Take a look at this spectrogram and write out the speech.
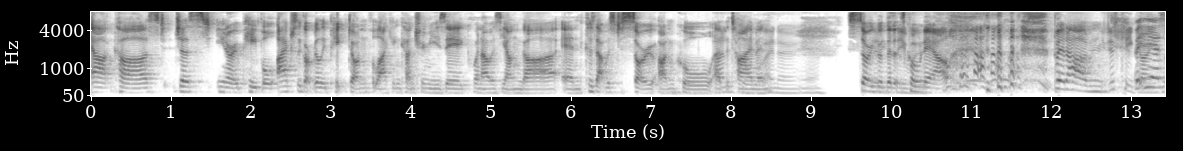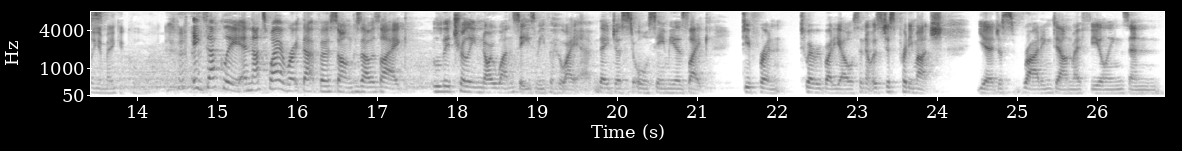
outcast. Just, you know, people, I actually got really picked on for liking country music when I was younger. And because that was just so uncool at uncool, the time. And I know, yeah. So good that it's cool word. now. but, um, you just keep going yes, until you make it cool. exactly. And that's why I wrote that first song because I was like, literally no one sees me for who I am. They just all see me as like different to everybody else. And it was just pretty much, yeah, just writing down my feelings and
